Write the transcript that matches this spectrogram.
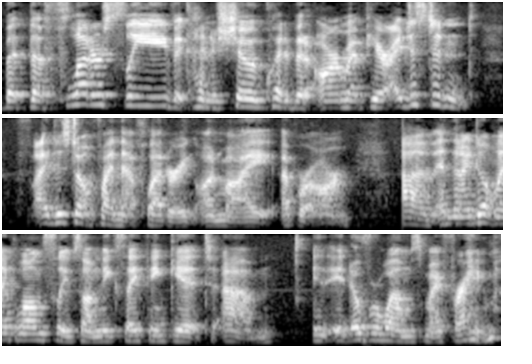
but the flutter sleeve, it kind of showed quite a bit of arm up here. I just didn't, I just don't find that flattering on my upper arm. Um, and then I don't like long sleeves on me because I think it, um, it, it overwhelms my frame.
